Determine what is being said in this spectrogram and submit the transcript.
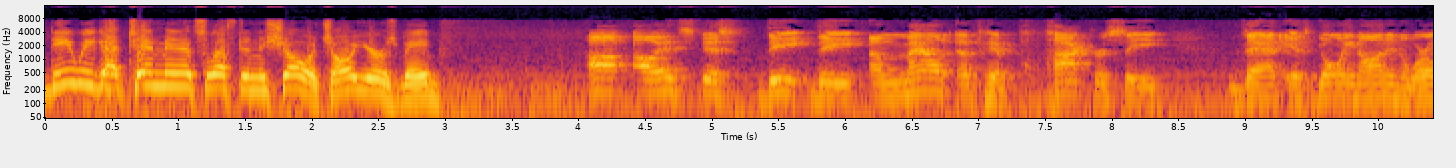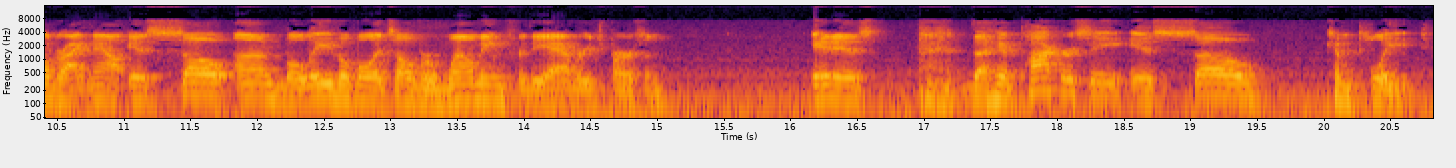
D, we got 10 minutes left in the show. It's all yours, babe. Uh, oh, it's just the the amount of hypocrisy that is going on in the world right now is so unbelievable. It's overwhelming for the average person. It is the hypocrisy is so complete.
